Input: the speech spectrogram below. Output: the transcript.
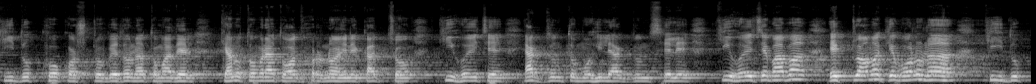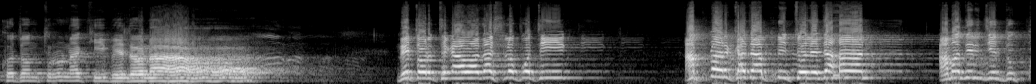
কি দুঃখ, কষ্ট, বেদনা তোমাদের? কেন তোমরা এত অধর নয়নে কাঁদছ? কি হয়েছে? একজন তো মহিলা, একজন ছেলে, কি হয়েছে বাবা? একটু আমাকে বলো না, কি দুঃখ, যন্ত্রণা, কি বেদনা? ভেতর থেকে আওয়াজ আসলো পথিক আপনার কাজে আপনি চলে যান। আমাদের যে দুঃখ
